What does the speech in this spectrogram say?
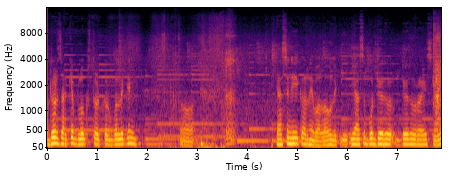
उधर जाके ब्लॉग स्टार्ट करूँगा, लेकिन यहाँ से नहीं करने वाला हूँ, लेकिन यहाँ से बहुत देर देर हो रहा है इसलिए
